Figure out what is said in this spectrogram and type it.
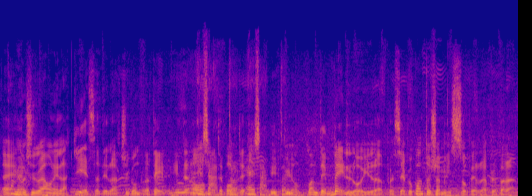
Eh, Come noi no? ci troviamo nella chiesa dell'Arciconfraternita, no? Esatto, Monteforte esatto. Irpino. Quanto è bello il presepio? Quanto ci ha messo per prepararlo?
